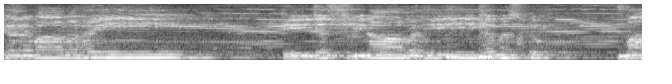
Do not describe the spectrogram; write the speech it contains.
करवावहै। तेजस्विनावधीतमस्तु मा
